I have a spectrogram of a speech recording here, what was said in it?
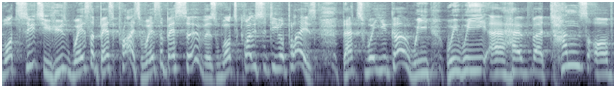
what suits you? Who's, where's the best price? Where's the best service? What's closer to your place? That's where you go. We, we, we uh, have uh, tons of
